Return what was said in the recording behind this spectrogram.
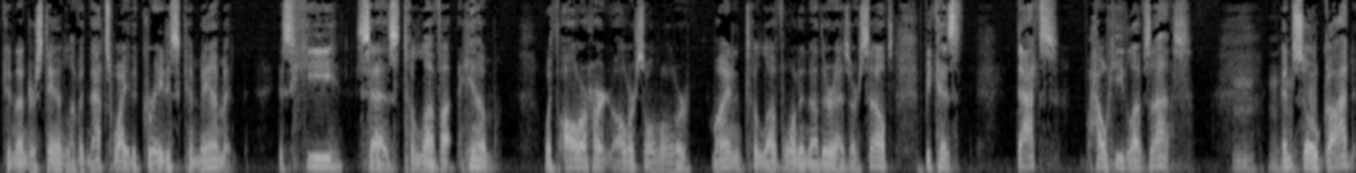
can understand love. And that's why the greatest commandment is he says to love uh, him with all our heart and all our soul and all our mind and to love one another as ourselves because that's how he loves us. And so God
